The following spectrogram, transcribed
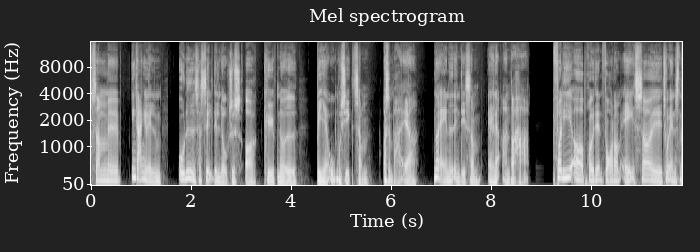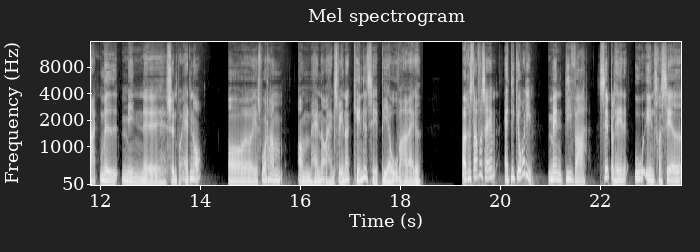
som øh, en gang imellem undede sig selv den luksus at købe noget BRO-musik, som, og som bare er noget andet end det, som alle andre har. For lige at prøve den fordom af, så øh, tog jeg en snak med min øh, søn på 18 år, og jeg spurgte ham, om han og hans venner kendte til BRO-varemærket. Og Christoffer sagde, at det gjorde de men de var simpelthen uinteresserede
